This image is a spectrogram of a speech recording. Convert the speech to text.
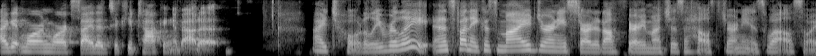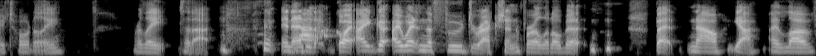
I get more and more excited to keep talking about it. I totally relate. And it's funny because my journey started off very much as a health journey as well. So I totally relate to that. and yeah. ended up going I I went in the food direction for a little bit. but now, yeah, I love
